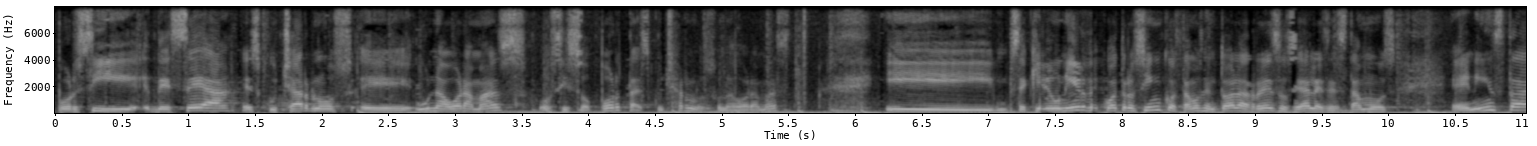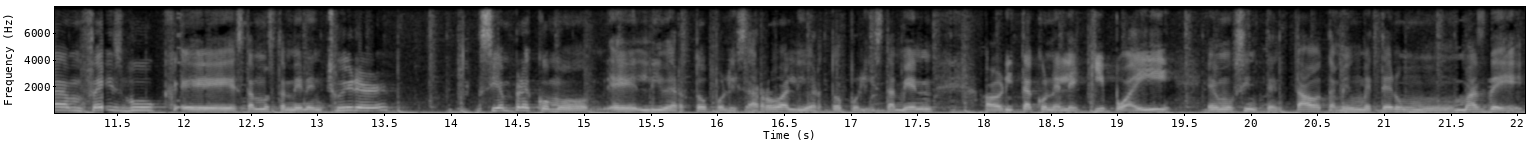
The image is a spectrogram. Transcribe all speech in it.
por si desea escucharnos eh, una hora más o si soporta escucharnos una hora más y se quiere unir de 4 o 5, estamos en todas las redes sociales, estamos en Instagram, Facebook, eh, estamos también en Twitter, siempre como eh, Libertópolis, arroba Libertópolis. También ahorita con el equipo ahí hemos intentado también meter un, más de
